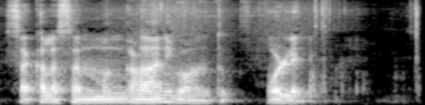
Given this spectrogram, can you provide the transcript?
ಸಕಲ ಸನ್ಮಂಗಳಾನಿ ಭವಂತು. ಒಳ್ಳೆಯದು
